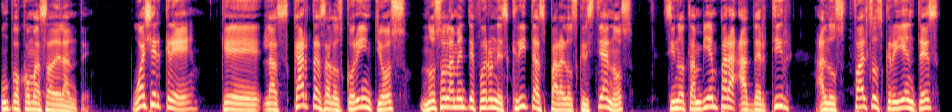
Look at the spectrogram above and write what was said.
un poco más adelante. Washer cree que las cartas a los Corintios no solamente fueron escritas para los cristianos, sino también para advertir a los falsos creyentes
